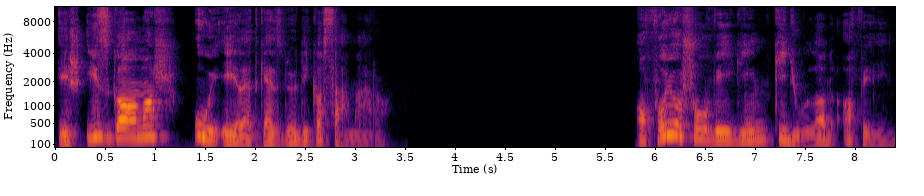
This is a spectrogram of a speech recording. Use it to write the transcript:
és izgalmas, új élet kezdődik a számára. A folyosó végén kigyullad a fény.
